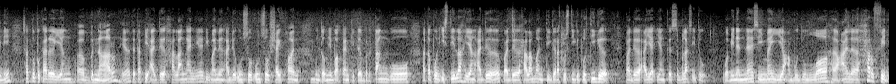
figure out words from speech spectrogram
ini satu perkara yang uh, benar ya tetapi ada halangannya di mana ada unsur-unsur syaitan ya. untuk menyebabkan kita bertangguh ataupun istilah yang ada pada halaman 333 pada ayat yang ke-11 itu wa minan nasi may ya'budullaha ala harfin.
